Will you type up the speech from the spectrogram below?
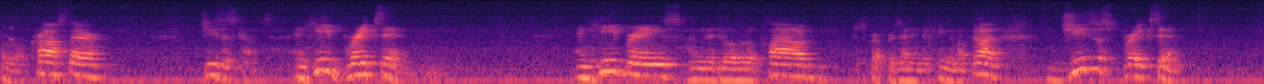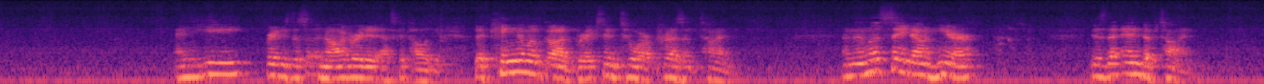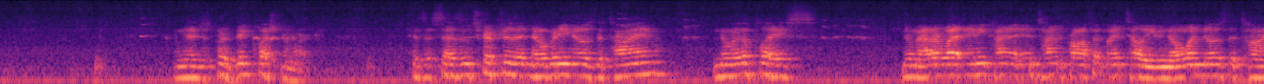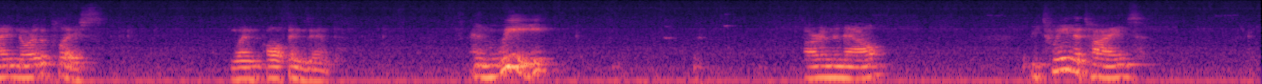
A little cross there. Jesus comes. And he breaks in. And he brings, I'm going to do a little cloud, just representing the kingdom of God. Jesus breaks in. And he brings this inaugurated eschatology. The kingdom of God breaks into our present time. And then let's say down here is the end of time. I'm going to just put a big question mark. Because it says in Scripture that nobody knows the time nor the place. No matter what any kind of end time prophet might tell you, no one knows the time nor the place when all things end. And we the now, between the times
